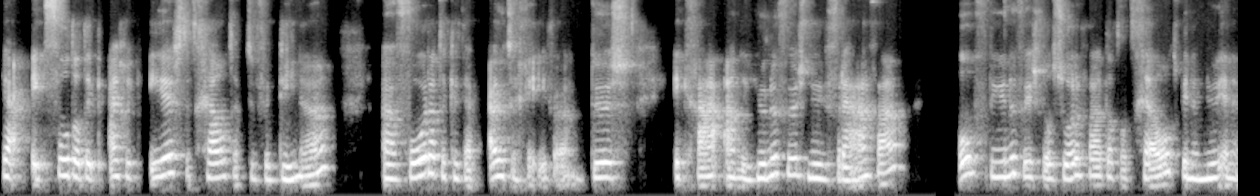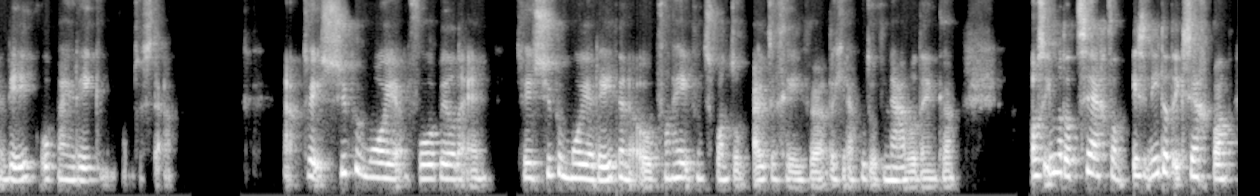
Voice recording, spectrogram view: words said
ja, ik voel dat ik eigenlijk eerst het geld heb te verdienen uh, voordat ik het heb uit te geven. Dus ik ga aan de universe nu vragen of de universe wil zorgen dat dat geld binnen nu en een week op mijn rekening komt te staan. Nou, twee super mooie voorbeelden en twee super mooie redenen ook van hey, ik vind het spannend om uit te geven, dat je daar goed over na wil denken als iemand dat zegt, dan is het niet dat ik zeg van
